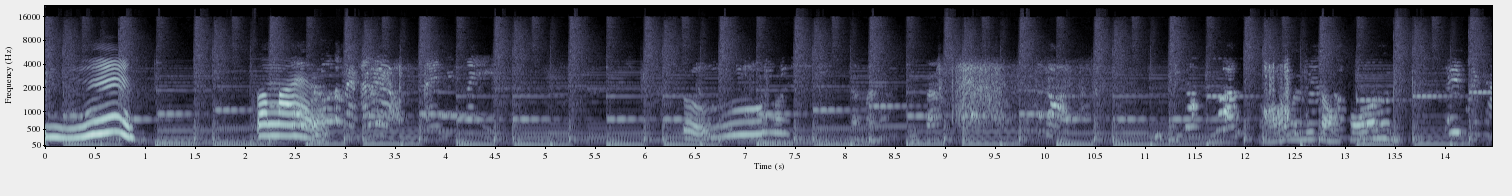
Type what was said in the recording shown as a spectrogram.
อืมก็ง่ายเหรอรู้ตำแหน่งอะไรอะไอ้นี่ไม่โอ้ยจับมันดูซะจอดจอดจอดอ๋อ มันมีสองคนเอ้ยไม่ใช่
